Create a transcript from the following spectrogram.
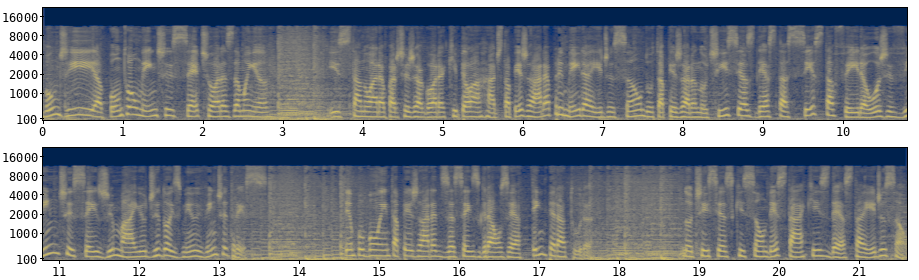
Bom dia, pontualmente 7 horas da manhã. Está no ar a partir de agora aqui pela Rádio Tapejara, a primeira edição do Tapejara Notícias desta sexta-feira, hoje 26 de maio de 2023. Tempo bom em Tapejara, 16 graus é a temperatura. Notícias que são destaques desta edição.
